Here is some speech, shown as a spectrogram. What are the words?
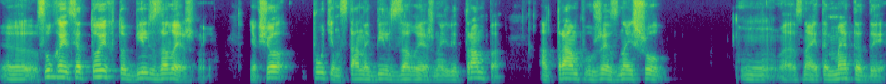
Е, Слухається той, хто більш залежний. Якщо Путін стане більш залежний від Трампа, а Трамп вже знайшов, знаєте, методи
